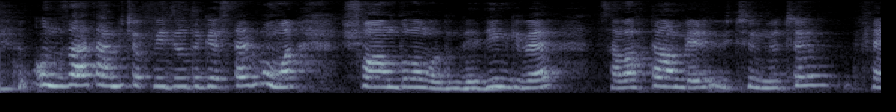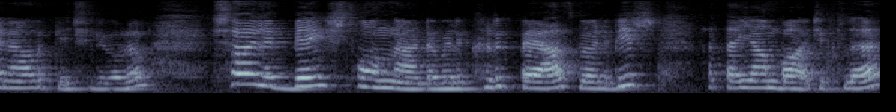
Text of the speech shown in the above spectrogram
Onu zaten birçok videoda gösterdim ama şu an bulamadım. Dediğim gibi sabahtan beri ütü mütü fenalık geçiriyorum. Şöyle beige tonlarda böyle kırık beyaz böyle bir hatta yan bağcıklı.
